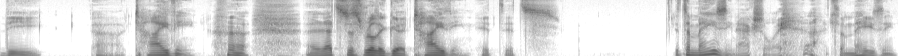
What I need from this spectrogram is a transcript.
the uh, tithing. That's just really good. Tithing. It, it's it's amazing, actually. it's amazing.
